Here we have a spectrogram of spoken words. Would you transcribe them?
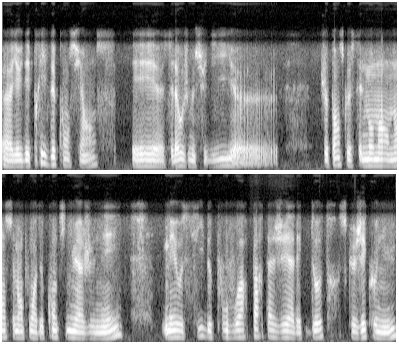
euh, il y a eu des prises de conscience et euh, c'est là où je me suis dit, je pense que c'est le moment non seulement pour moi de continuer à jeûner, mais aussi de pouvoir partager avec d'autres ce que j'ai connu,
